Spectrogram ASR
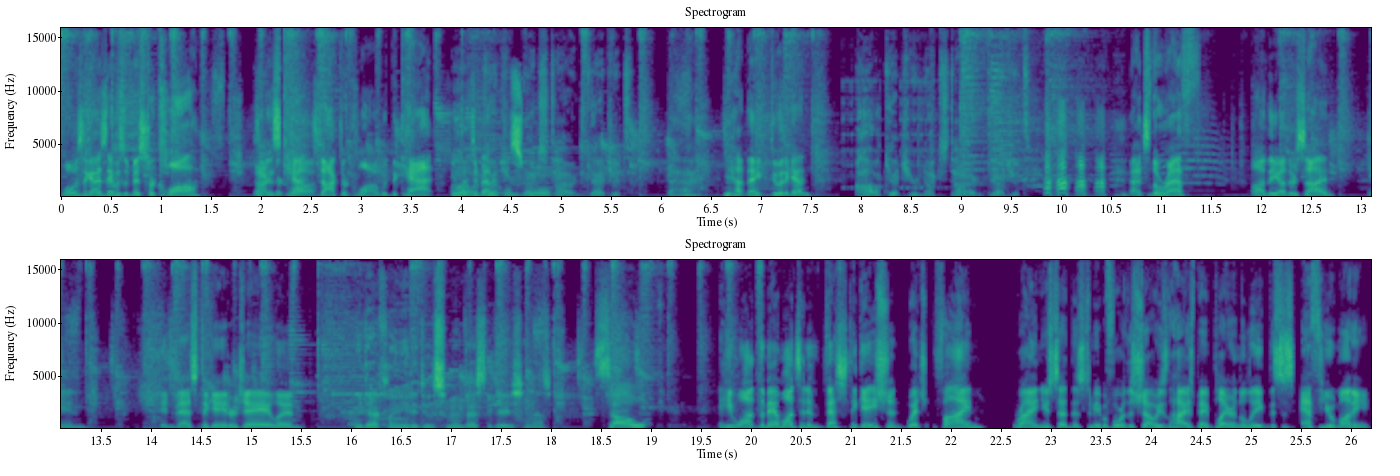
what was the guy's name? Was it Mr. Claw? Dr. his cat, Claw. Dr. Claw with the cat. He went to medical school. Time, Gadget. Yeah, thank. Do it again. I'll get you next time, Gadget. That's the ref on the other side. In investigator Jaylen. we definitely need to do some investigation. That's So he want the man wants an investigation, which fine. Ryan, you said this to me before the show. He's the highest paid player in the league. This is fu money.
